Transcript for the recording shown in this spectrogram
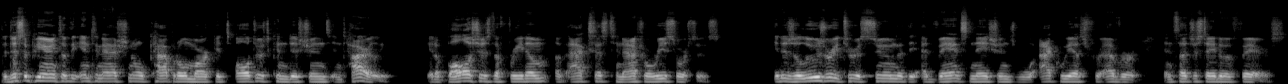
The disappearance of the international capital markets alters conditions entirely. It abolishes the freedom of access to natural resources. It is illusory to assume that the advanced nations will acquiesce forever in such a state of affairs.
